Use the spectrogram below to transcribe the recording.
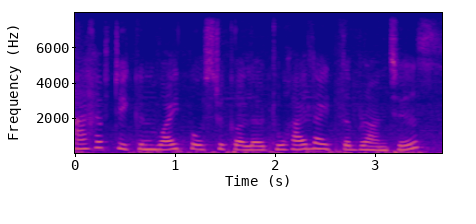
I have taken white poster color to highlight the branches.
